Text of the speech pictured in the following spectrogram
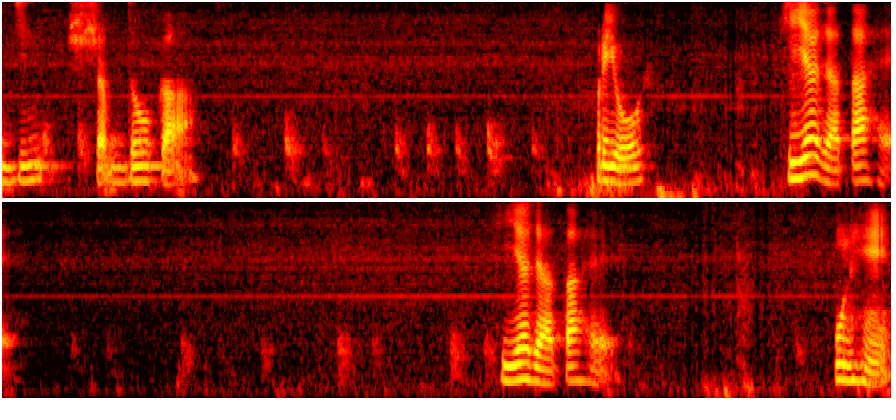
जिन शब्दों का प्रयोग किया जाता है, किया जाता है, उन्हें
